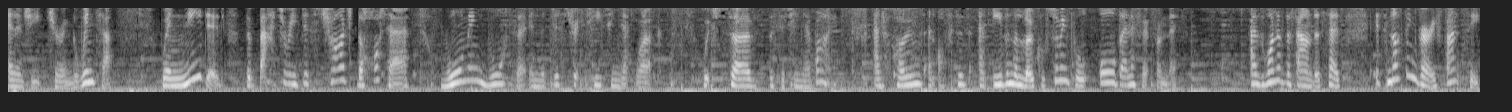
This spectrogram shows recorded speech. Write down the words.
energy during the winter. When needed, the battery discharged the hot air, warming water in the district heating network, which serves the city nearby. And homes and offices and even the local swimming pool all benefit from this. As one of the founders says, it's nothing very fancy.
